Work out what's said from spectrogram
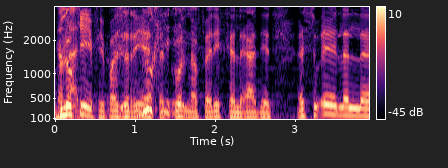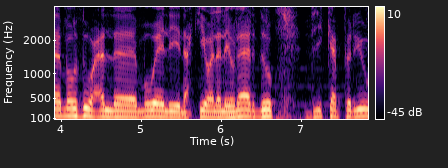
bloqué في page الرئاسه كلنا فريق الاعداد السؤال الموضوع الموالي نحكيه على ليوناردو دي كابريو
